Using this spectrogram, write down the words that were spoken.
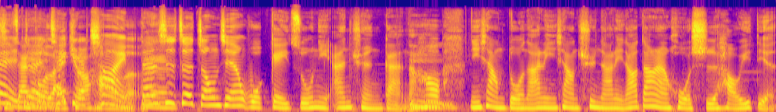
己再过来 take 就 your 好 time 了。但是这中间我给足你安全感，然后嗯你想躲哪里，你想去哪里，然后当然伙食好一点，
